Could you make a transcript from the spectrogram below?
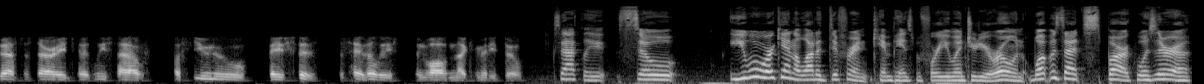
necessary to at least have a few new faces, to say the least, involved in that committee too. Exactly. So you were working on a lot of different campaigns before you entered your own. What was that spark? Was there a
